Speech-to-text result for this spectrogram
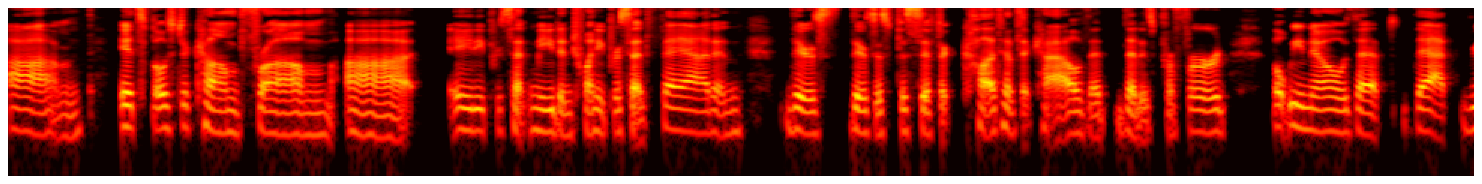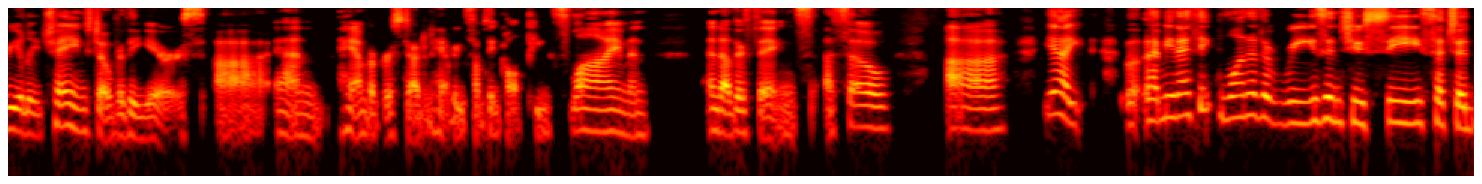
Um, it's supposed to come from uh, 80% meat and 20% fat, and there's there's a specific cut of the cow that that is preferred. But we know that that really changed over the years, uh, and hamburgers started having something called pink slime and and other things. Uh, so, uh, yeah, I mean, I think one of the reasons you see such a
